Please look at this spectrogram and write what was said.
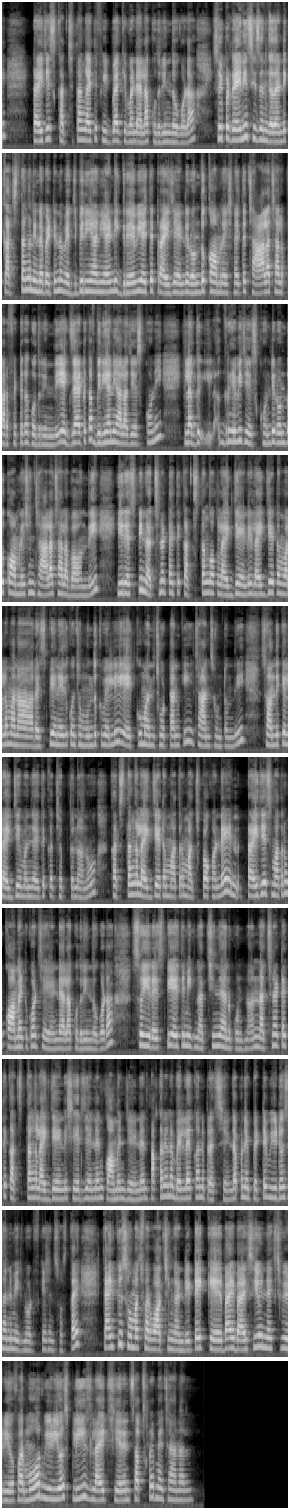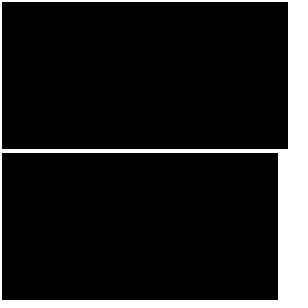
ట్రై చేసి ఖచ్చితంగా అయితే ఫీడ్బ్యాక్ ఇవ్వండి ఎలా కుదిరిందో కూడా. సో ఇప్పుడు రైనీ సీజన్ కదండి ఖచ్చితంగా నిన్న పెట్టిన వెజ్ బిర్యానీ అండ్ ఈ గ్రేవీ అయితే ట్రై చేయండి. రెండు కాంబినేషన్ అయితే చాలా చాలా పర్ఫెక్ట్గా కుదిరింది. ఎగ్జాక్ట్గా బిర్యానీ అలా చేసుకొని ఇలా ఇలా గ్రేవీ చేసుకోండి. రెండు కాంబినేషన్ చాలా చాలా బాగుంది. ఈ రెసిపీ నచ్చినట్టయితే ఖచ్చితంగా ఒక లైక్ చేయండి. లైక్ చేయడం వల్ల మన రెసిపీ అనేది కొంచెం ముందుకు వెళ్ళి ఎక్కువ మంది చూడటానికి ఛాన్స్ ఉంటుంది. సో అందుకే లైక్ చేయమని అయితే చెప్తున్నాను. ఖచ్చితంగా లైక్ చేయడం మాత్రం మర్చిపోకండి. ట్రై చేసి మాత్రం కామెంట్ కూడా చేయండి ఎలా కుదిరిందో కూడా. సో ఈ రెసిపీ అయితే మీకు నచ్చింది అనుకుంటున్నాను. నచ్చినట్టయితే ఖచ్చితంగా లైక్ చేయండి షేర్ చేయండి అండ్ కామెంట్ చేయండి. అండ్ పక్కన బెల్ ఐకాన్ని ప్రెస్ చేయండి. అప్పుడు నేను పెట్టే వీడియోస్ అన్ని మీకు నోటిఫికేషన్స్ వస్తాయి. Thank you so much for watching అండి. Take care bye bye see you next video for more videos please like share and subscribe my channel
